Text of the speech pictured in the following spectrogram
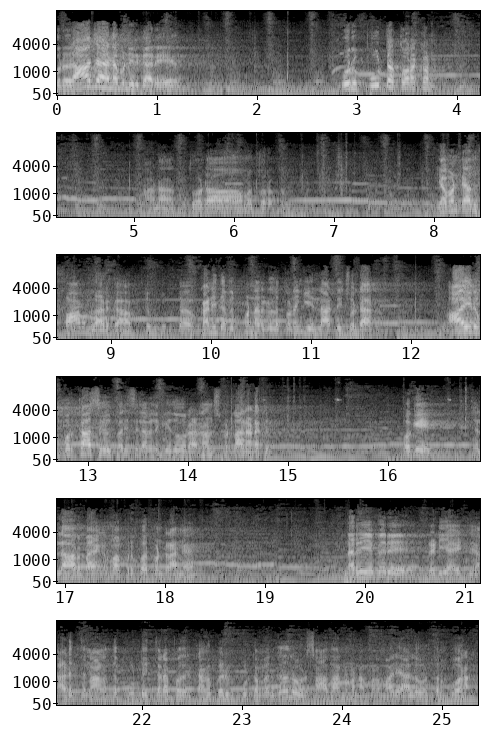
ஒரு ராஜா என்ன பண்ணிருக்காரு? ஒரு பூட்டை திறக்கணும். ஆனா தொடாம திறக்கணும். எவன்கிட்டயாவது ஃபார்முலா இருக்கா? அப்படி புட்ட கணித விற்பனர்களை தொடங்கி எல்லாத்தையும் சொல்றாரு ஆயிரம் பொற்காசுகள் பரிசு லெவலுக்கு ஏதோ ஒரு அனௌன்ஸ்மெண்ட்லாம் நடக்குது. ஓகே எல்லாரும் பயங்கரமா ப்ரிப்பேர் பண்றாங்க. நிறைய பேர் ரெடி ஆயிட்டு அடுத்த நாள் அந்த பூட்டை திறப்பதற்காக பெரும் கூட்டம் இருக்குது. அதில் ஒரு சாதாரணமா நம்மள மாதிரி ஆளு ஒருத்தன் போறான்.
